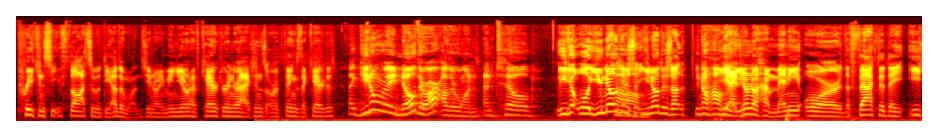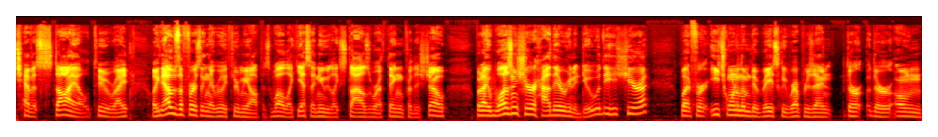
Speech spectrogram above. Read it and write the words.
preconceived thoughts about the other ones. You know what I mean? You don't have character interactions or things that characters. Like you don't really know there are other ones until You don't. Well, you know, there's, Oh. you know, there's other. you know how. yeah, many. you don't know how many, or the fact that they each have a style too, right? Like that was the first thing that really threw me off as well. Like, yes, I knew like styles were a thing for the show, but I wasn't sure how they were going to do it with the Hashira. But for each one of them to basically represent their their own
